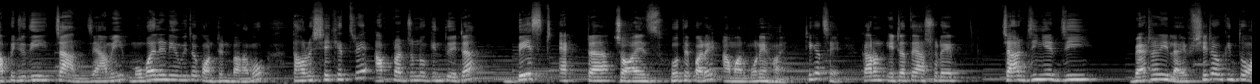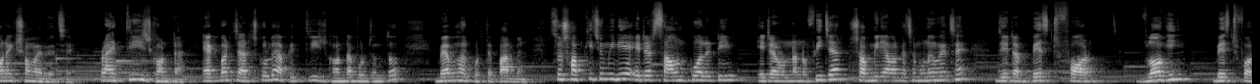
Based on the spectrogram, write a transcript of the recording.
আপনি যদি চান যে আমি মোবাইলে নিয়মিত কন্টেন্ট বানাবো, তাহলে সেক্ষেত্রে আপনার জন্য কিন্তু এটা বেস্ট একটা চয়েস হতে পারে আমার মনে হয়, ঠিক আছে? কারণ এটাতে আসলে চার্জিংয়ের যে ব্যাটারি লাইফ সেটাও কিন্তু অনেক সময় রয়েছে, প্রায় ত্রিশ ঘণ্টা। একবার চার্জ করলে আপনি ত্রিশ ঘণ্টা পর্যন্ত ব্যবহার করতে পারবেন। সো সব কিছু মিলিয়ে এটার সাউন্ড কোয়ালিটি এটার অন্যান্য ফিচার সব মিলিয়ে আমার কাছে মনে হয়েছে যে এটা best for vlogging best for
